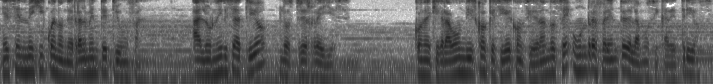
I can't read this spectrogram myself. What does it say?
es en México en donde realmente triunfa, al unirse a trío Los Tres Reyes, con el que grabó un disco que sigue considerándose un referente de la música de tríos.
